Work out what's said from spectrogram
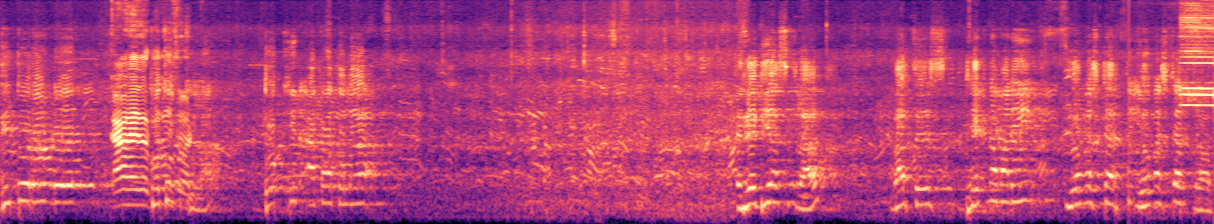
দ্বিতীয় রাউন্ডের কাকা প্রথম প্রথম shot Dakshin Akratala radius club versus Dheknamari youngster youngster club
